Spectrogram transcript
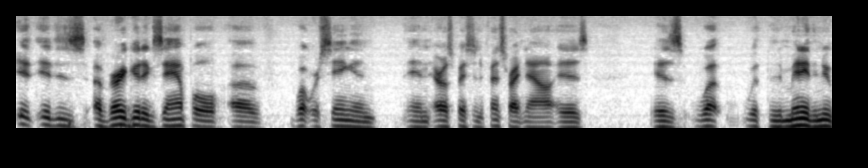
it, it is a very good example of what we're seeing in, in aerospace and defense right now is is what with the, many of the new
